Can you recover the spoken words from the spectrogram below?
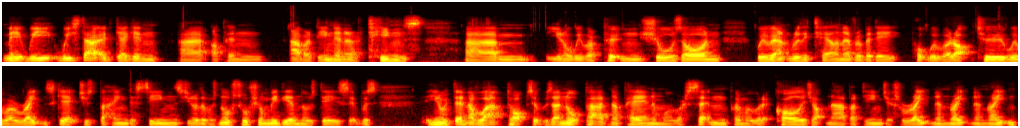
mate, we we started gigging uh, up in Aberdeen in our teens. Um, you know, we were putting shows on. We weren't really telling everybody what we were up to. We were writing sketches behind the scenes. You know, there was no social media in those days. It was, you know, we didn't have laptops. It was a notepad and a pen, and we were sitting when we were at college up in Aberdeen, just writing and writing and writing.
